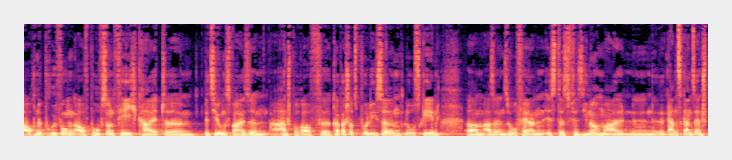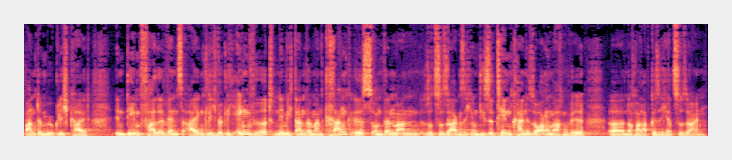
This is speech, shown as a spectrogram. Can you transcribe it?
auch eine Prüfung auf Berufsunfähigkeit äh, beziehungsweise Anspruch auf äh, Körperschutzpolice losgehen. Ähm, also insofern ist das für Sie nochmal eine, eine ganz, ganz entspannte Möglichkeit. In dem Falle, wenn es eigentlich wirklich eng wird, nämlich dann, wenn man krank ist und wenn man sozusagen sich um diese Themen keine Sorgen machen will, äh, nochmal abgesichert zu sein.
